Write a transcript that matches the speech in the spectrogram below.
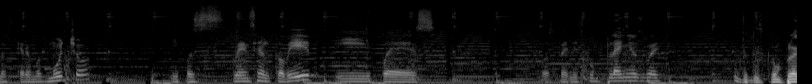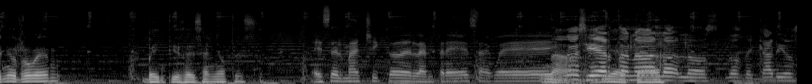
Los queremos mucho. Y pues cuídense del COVID. Y pues, pues feliz cumpleaños, güey. Feliz cumpleaños, Rubén. 26 añotes. Es el más chico de la empresa, güey. No. No es cierto, no, lo- los, los becarios.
